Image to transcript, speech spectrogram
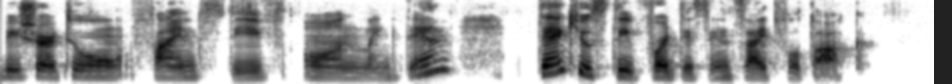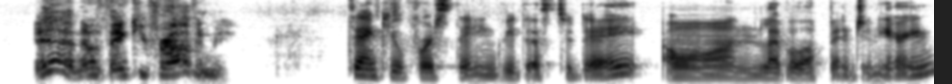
Be sure to find Steve on LinkedIn. Thank you, Steve, for this insightful talk. Yeah, no, thank you for having me. Thank you for staying with us today on Level Up Engineering.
